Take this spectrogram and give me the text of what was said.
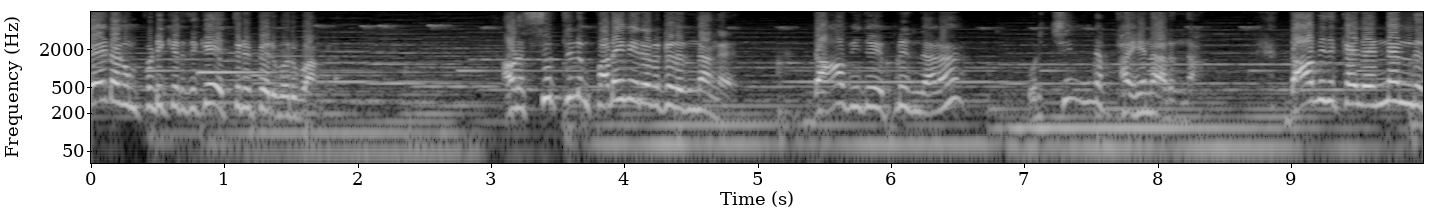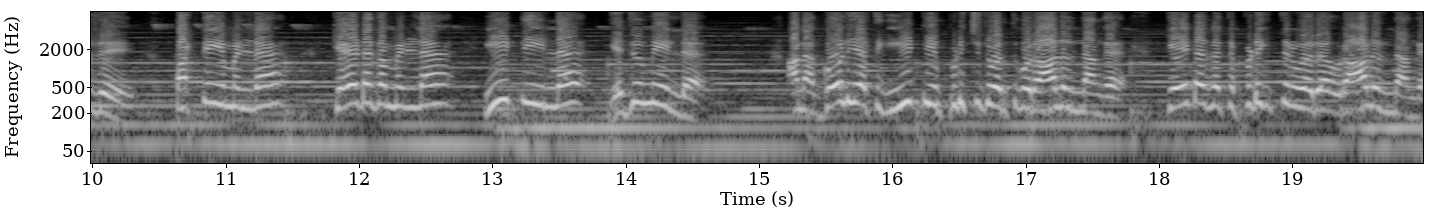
கேடகம் பிடிக்கிறதுக்கே எத்தனை பேர் வருவாங்க? அவனை சுற்றிலும் படை வீரர்கள் இருந்தாங்க. தாவிதம் எப்படி இருந்தானா? ஒரு சின்ன பையனா இருந்தான். தாவிது கையில என்ன இருந்தது? பட்டயம் இல்ல கேடகம் இல்ல ஈட்டி இல்ல எதுவுமே இல்லை. ஆனா கோலியாத்துக்கு ஈட்டியை பிடிச்சிட்டு வரதுக்கு ஒரு ஆள் இருந்தாங்க. கேடகத்தை பிடித்து வர ஒரு ஆள் இருந்தாங்க.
